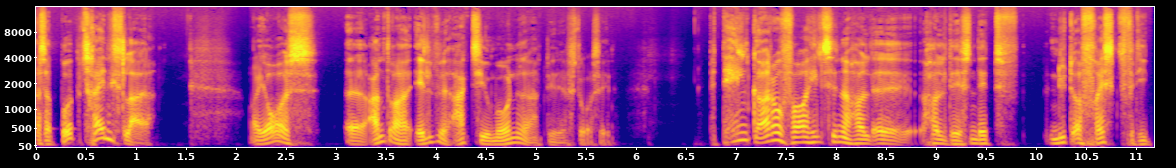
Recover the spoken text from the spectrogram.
altså både på træningslejr, og i årets øh, andre 11 aktive måneder, bliver det stort set. Hvad dalen gør du for hele tiden at holde, øh, holde det sådan lidt nyt og friskt? Fordi,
